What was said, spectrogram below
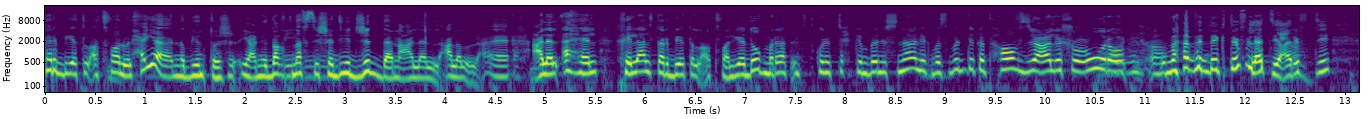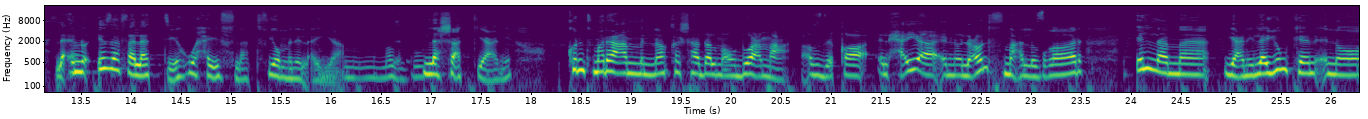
تربية الأطفال. والحقيقة إنه بينتج يعني ضغط نفسي شديد جدا على ال على ال آه، على الأهل خلال تربية الأطفال. يا دوب مرات أنت تكوني بتحكي بين أسنانك بس بدك تحافظي على شعوره وما بدك تفلتي عرفتي؟ لأنه إذا فلتي هو حيفلت في يوم من الأيام. مزبوط لا شك يعني. كنت مرة عم نناقش هذا الموضوع مع أصدقاء. الحقيقة أنه العنف مع الصغار إلا ما يعني لا يمكن أنه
